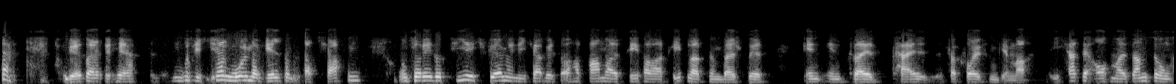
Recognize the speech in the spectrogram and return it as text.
von der Seite her muss ich irgendwo immer Geld und Platz schaffen. Und so reduziere ich Firmen. Ich habe jetzt auch ein paar Mal CVAT-Platz zum Beispiel in, in zwei Teilverkäufen gemacht. Ich hatte auch mal Samsung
